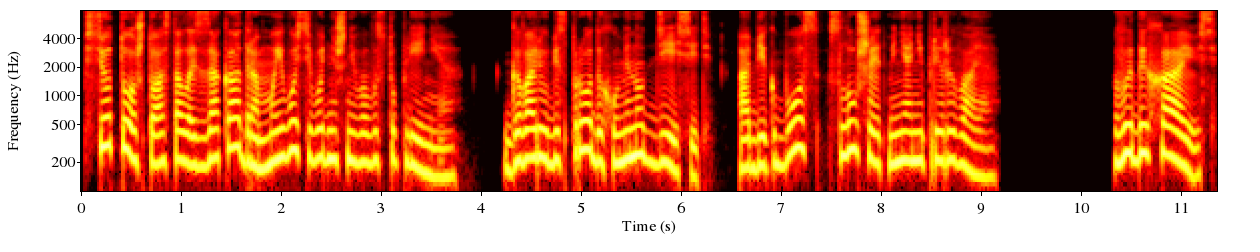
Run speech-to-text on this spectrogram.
Все то, что осталось за кадром моего сегодняшнего выступления. Говорю без продыху минут десять, а Биг Босс слушает меня не прерывая. Выдыхаюсь,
